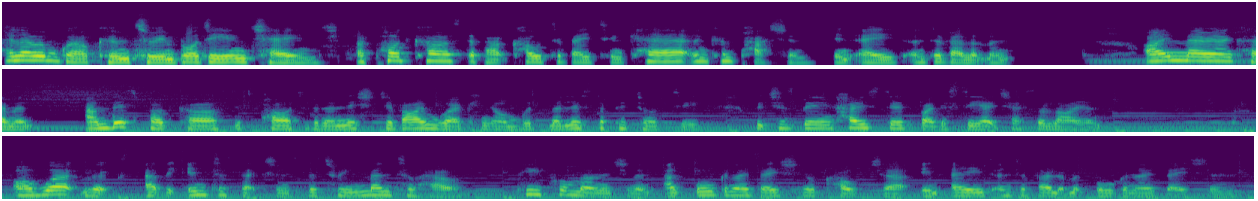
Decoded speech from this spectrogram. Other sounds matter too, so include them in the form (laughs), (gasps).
Hello and welcome to Embodying Change, a podcast about cultivating care and compassion in aid and development. I'm Marianne Clement, and this podcast is part of an initiative I'm working on with Melissa Pitotti, which is being hosted by the CHS Alliance. Our work looks at the intersections between mental health, people management, and organisational culture in aid and development organisations.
